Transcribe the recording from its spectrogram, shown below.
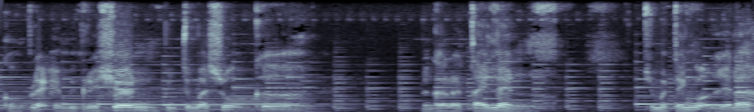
komplek immigration pintu masuk ke negara Thailand. Cuma tengok saja lah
